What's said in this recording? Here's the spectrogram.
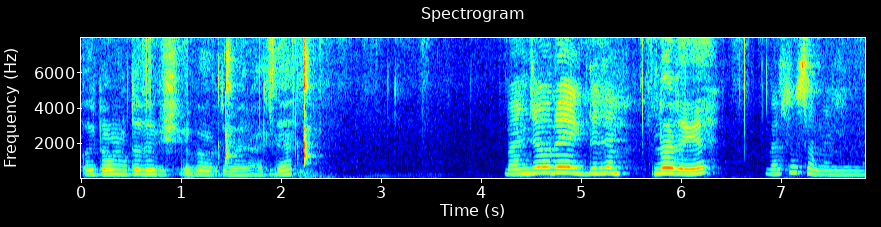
Ay ben burada da bir şey gördüm herhalde. Bence oraya gidelim. Nereye? Nasıl sen benimle?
